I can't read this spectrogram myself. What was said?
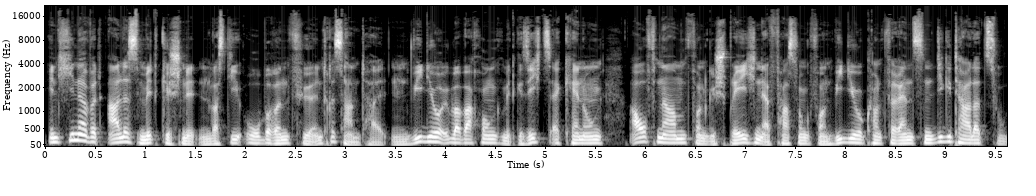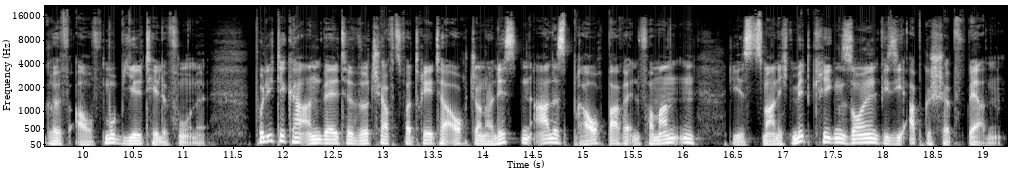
In China wird alles mitgeschnitten, was die Oberen für interessant halten. Videoüberwachung mit Gesichtserkennung, Aufnahmen von Gesprächen, Erfassung von Videokonferenzen, digitaler Zugriff auf Mobiltelefone. Politiker, Anwälte, Wirtschaftsvertreter, auch Journalisten, alles brauchbare Informanten, die es zwar nicht mitkriegen sollen, wie sie abgeschöpft werden,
